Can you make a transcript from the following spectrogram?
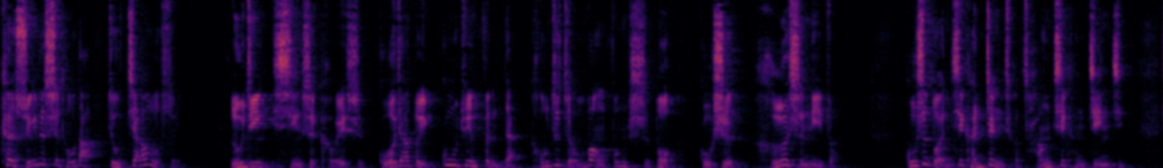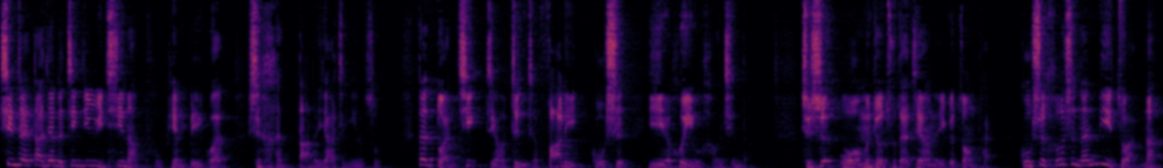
看谁的势头大就加入谁。如今形势可谓是国家队孤军奋战，投资者望风使舵，股市何时逆转？股市短期看政策，长期看经济。现在大家的经济预期呢，普遍悲观，是很大的压制因素。但短期只要政策发力，股市也会有行情的。其实我们就处在这样的一个状态，股市何时能逆转呢？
